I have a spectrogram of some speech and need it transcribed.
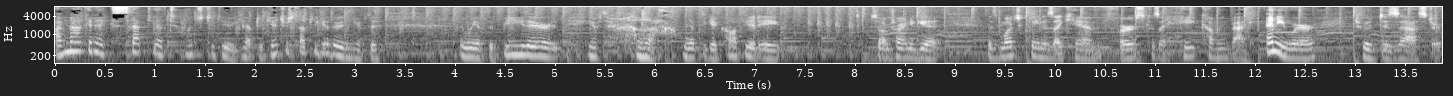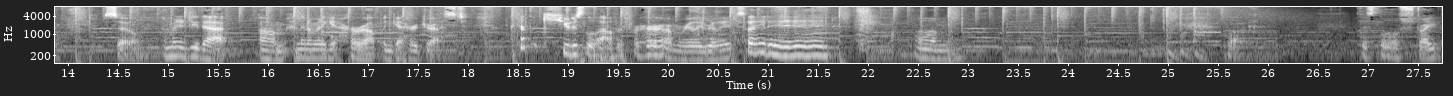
I'm not going to accept you have too much to do. You have to get your stuff together and you have to and we have to be there. You have to ugh, we have to get coffee at 8 so i'm trying to get as much clean as I can first because I hate coming back anywhere to a disaster. So I'm gonna do that um, and then I'm gonna get her up and get her dressed. I got the cutest little outfit for her. I'm really, really excited. Um, look, this little stripe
